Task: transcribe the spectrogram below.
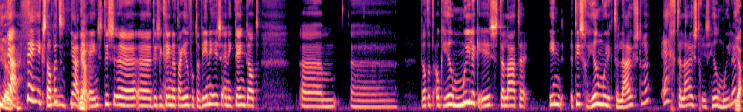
Ja. Ja. nee, ik snap het. Ja, nee, Ja. eens. Dus, eh, eh, dus ik denk dat daar heel veel te winnen is. En ik denk dat, ehm, eh, dat het ook heel moeilijk is te laten in. Het is heel moeilijk te luisteren. Echt te luisteren is heel moeilijk. Ja.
